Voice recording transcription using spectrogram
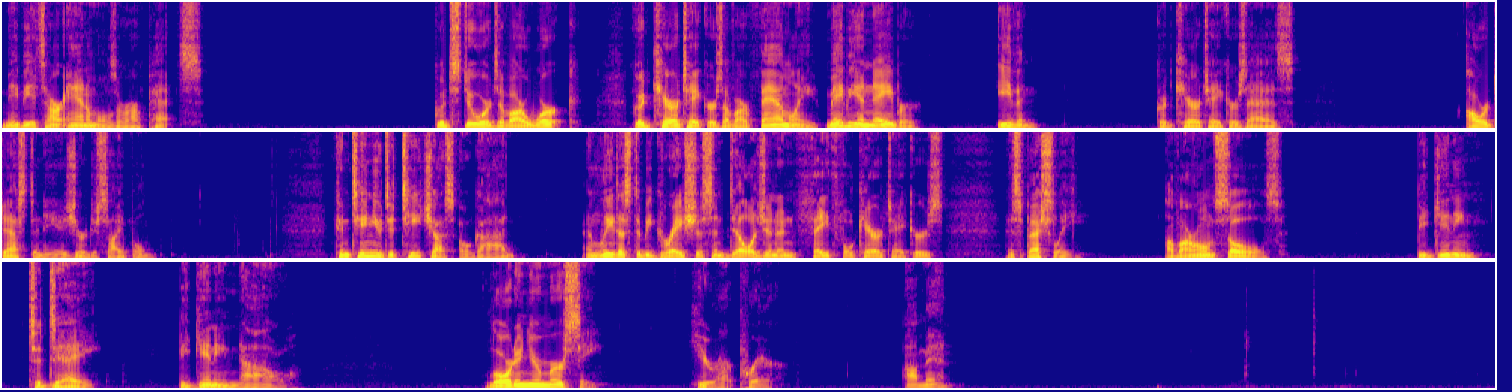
Maybe it's our animals or our pets. Good stewards of our work, good caretakers of our family, maybe a neighbor, even good caretakers as our destiny as your disciple. Continue to teach us, O God, and lead us to be gracious and diligent and faithful caretakers, especially of our own souls, beginning today, beginning now. Lord, in your mercy, hear our prayer. Amen.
